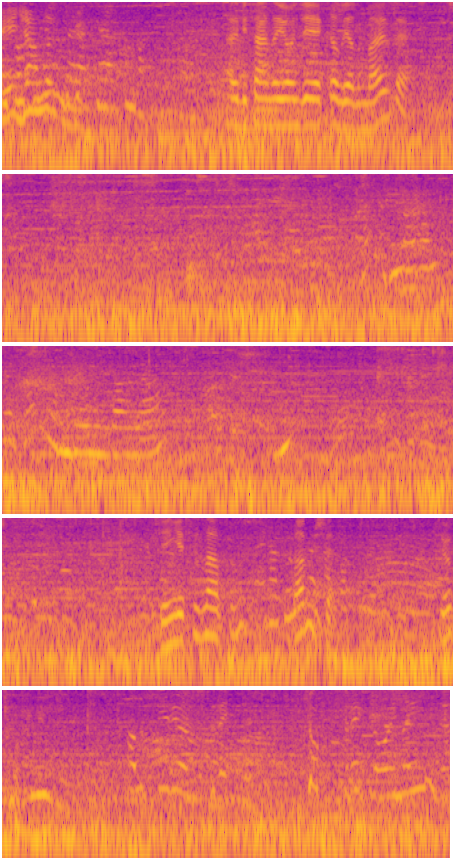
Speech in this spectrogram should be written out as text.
Heyecanlı Bakıyorum da bak. Hadi bir tane de yonca yakalayalım bari de. Hiç Yenge siz ne yaptınız? Var mı bir şey? Yok mu? alıp veriyoruz sürekli. Çok sürekli oynayınca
